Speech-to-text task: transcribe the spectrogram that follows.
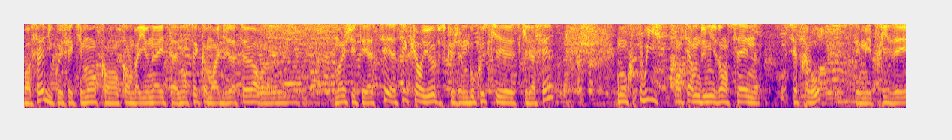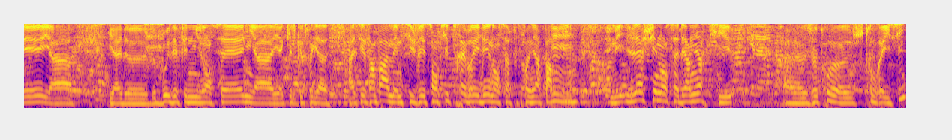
refait. Du coup, effectivement, quand, quand Bayona été annoncé comme réalisateur, euh, moi j'étais assez, assez curieux parce que j'aime beaucoup ce qu'il ce qu'il a fait. Donc oui, en termes de mise en scène, c'est très beau, c'est maîtrisé, il y a, il y a de, de beaux effets de mise en scène, il y a, il y a quelques trucs assez sympas, même si je l'ai senti très bridé dans sa première partie, mais lâché dans sa dernière qui est, euh, je trouve, je trouve réussi.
